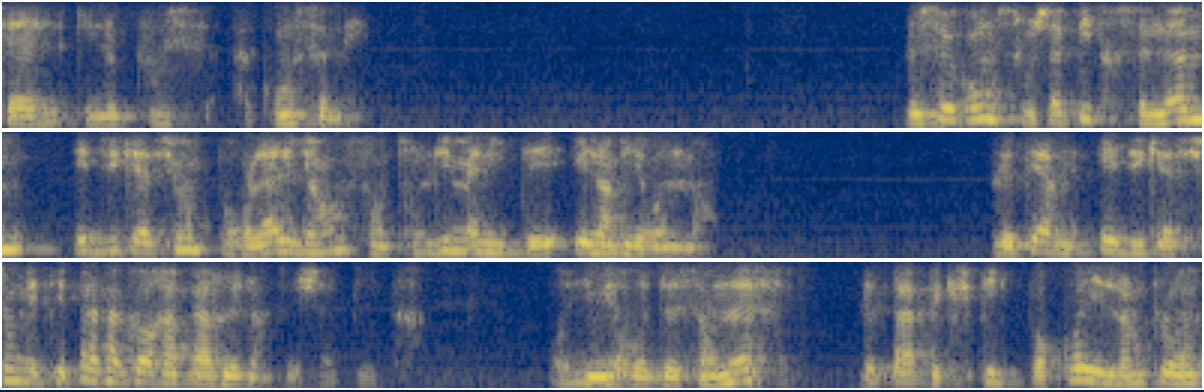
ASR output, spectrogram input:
celle qui nous pousse à consommer. Le second sous-chapitre se nomme Éducation pour l'alliance entre l'humanité et l'environnement. Le terme éducation n'était pas encore apparu dans ce chapitre. Au numéro 209, le pape explique pourquoi il l'emploie.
